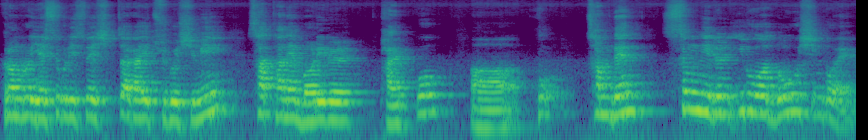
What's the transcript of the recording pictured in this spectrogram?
그러므로 예수 그리스도의 십자가의 죽으심이 사탄의 머리를 밟고 어, 참된 승리를 이루어 놓으신 거예요.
